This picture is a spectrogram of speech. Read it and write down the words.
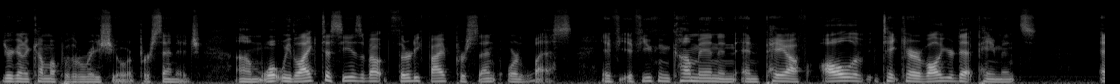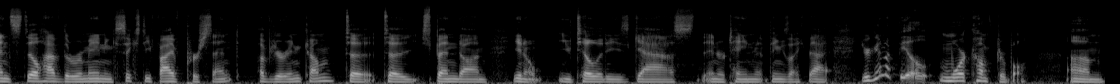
you're going to come up with a ratio or percentage. Um, what we like to see is about 35% or less. If if you can come in and, and pay off all of take care of all your debt payments, and still have the remaining 65% of your income to to spend on you know utilities, gas, entertainment, things like that, you're going to feel more comfortable. Um,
